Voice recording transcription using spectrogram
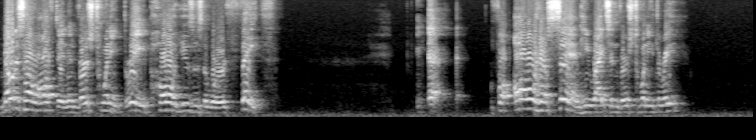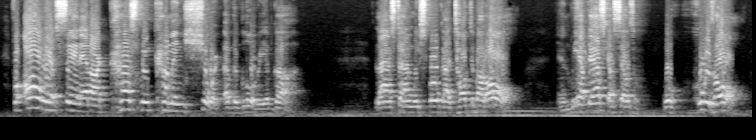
Notice how often in verse 23 Paul uses the word faith. For all have sinned, he writes in verse 23. For all have sinned and are constantly coming short of the glory of God. Last time we spoke, I talked about all. And we have to ask ourselves, well, who is all?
